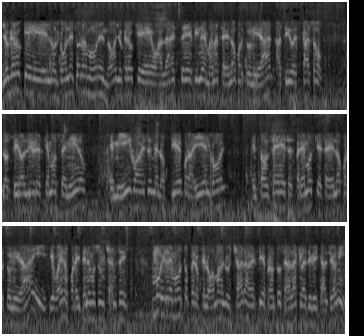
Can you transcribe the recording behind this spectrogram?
Yo creo que los goles son amores, ¿no? Yo creo que ojalá este fin de semana se dé la oportunidad. Ha sido escaso los tiros libres que hemos tenido. Eh, mi hijo a veces me lo pide por ahí el gol. Entonces esperemos que se dé la oportunidad y, y bueno, por ahí tenemos un chance muy remoto, pero que lo vamos a luchar a ver si de pronto se da la clasificación y,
